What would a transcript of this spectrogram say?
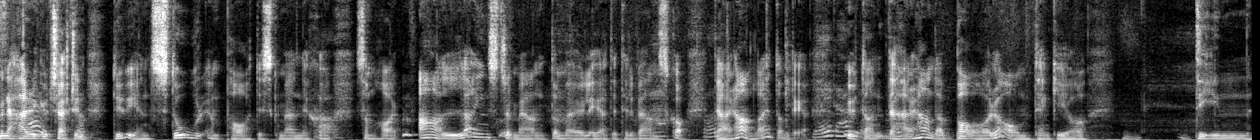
menar sitt herregud. Kerstin, du är en stor empatisk människa Ja. som har alla instrument och möjligheter till vänskap. Det här handlar inte om det. Nej, det Utan inte. det här handlar bara om, tänker jag, din,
